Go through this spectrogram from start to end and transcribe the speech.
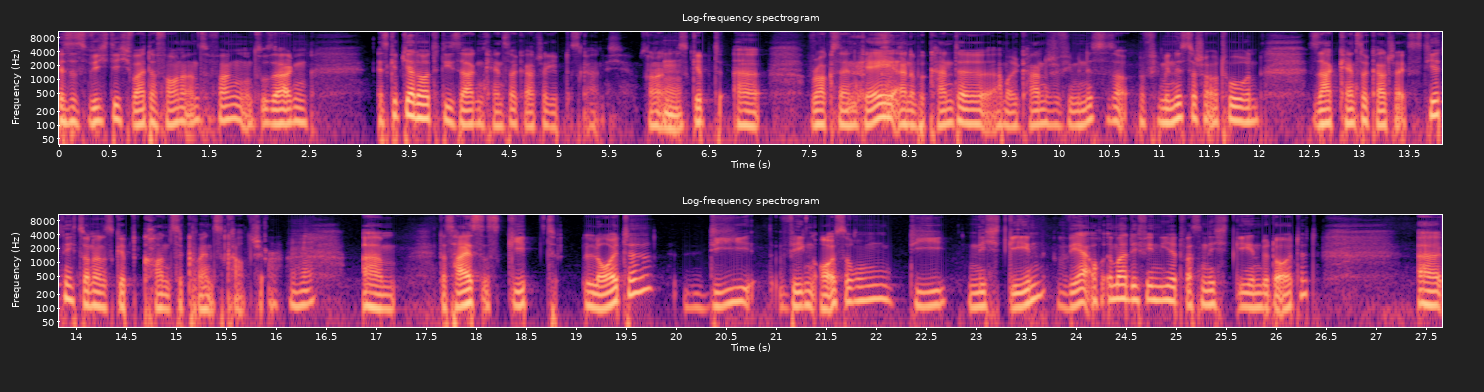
es ist wichtig, weiter vorne anzufangen und zu sagen, es gibt ja Leute, die sagen, Cancel Culture gibt es gar nicht. Sondern Mhm. es gibt äh, Roxanne Gay, eine bekannte amerikanische feministische, feministische Autorin, sagt, Cancel Culture existiert nicht, sondern es gibt Consequence Culture. Ähm, das heißt, es gibt Leute, die wegen Äußerungen, die nicht gehen, wer auch immer definiert, was nicht gehen bedeutet, äh,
